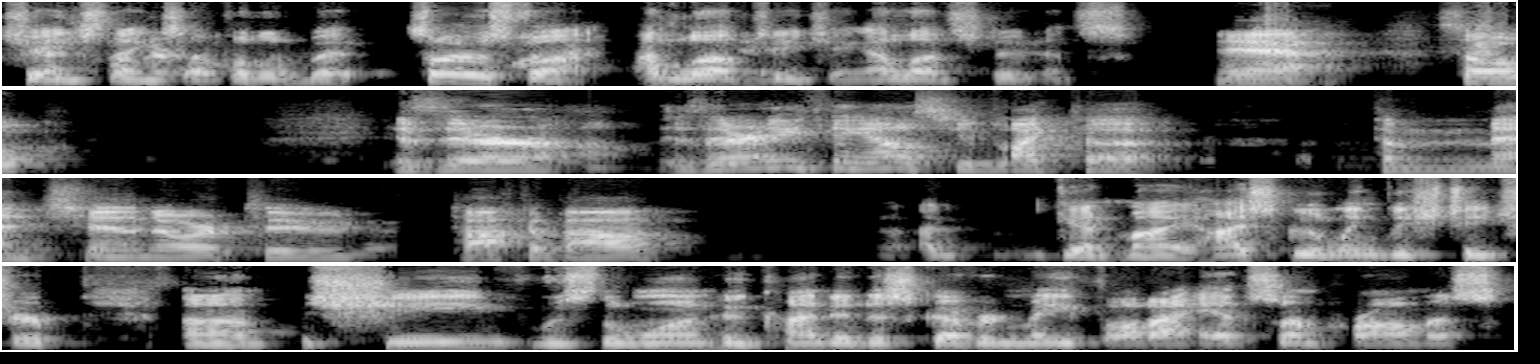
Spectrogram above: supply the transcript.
change That's things wonderful. up a little bit. So it was fun. I love yeah. teaching. I love students. Yeah. So is there is there anything else you'd like to to mention or to talk about again, my high school English teacher, um, she was the one who kind of discovered me, thought I had some promise,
